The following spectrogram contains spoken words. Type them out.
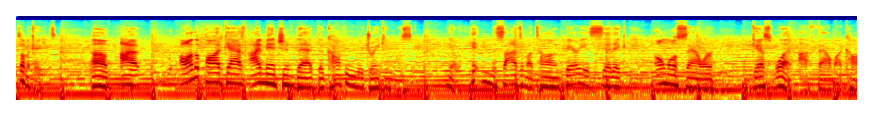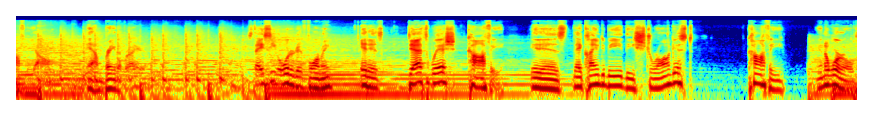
some occasions. Um, I on the podcast I mentioned that the coffee we were drinking was, you know, hitting the sides of my tongue, very acidic, almost sour. Well, guess what? I found my coffee, y'all, and I'm bringing it right here. Stacy ordered it for me. It is Death Wish coffee. It is they claim to be the strongest coffee in the world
